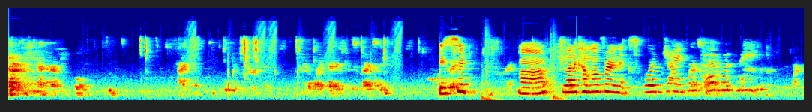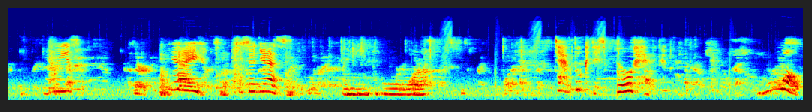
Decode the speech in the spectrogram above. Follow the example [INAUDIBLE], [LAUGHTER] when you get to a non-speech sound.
and there are people who I feel like, hey, it's a vaccine. This is Mom, do you want to come over and explore the giant bird's head with me? Please? Yay! She said yes. I mean, oh. Dad, look at this bird head. Whoa!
